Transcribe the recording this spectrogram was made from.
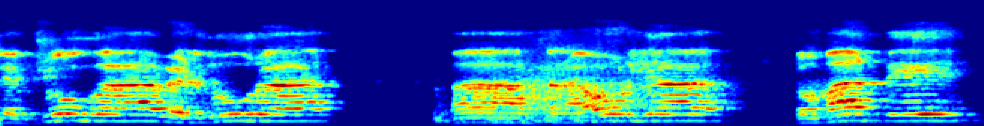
lechuga, verdura, uh, zanahoria, tomate.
